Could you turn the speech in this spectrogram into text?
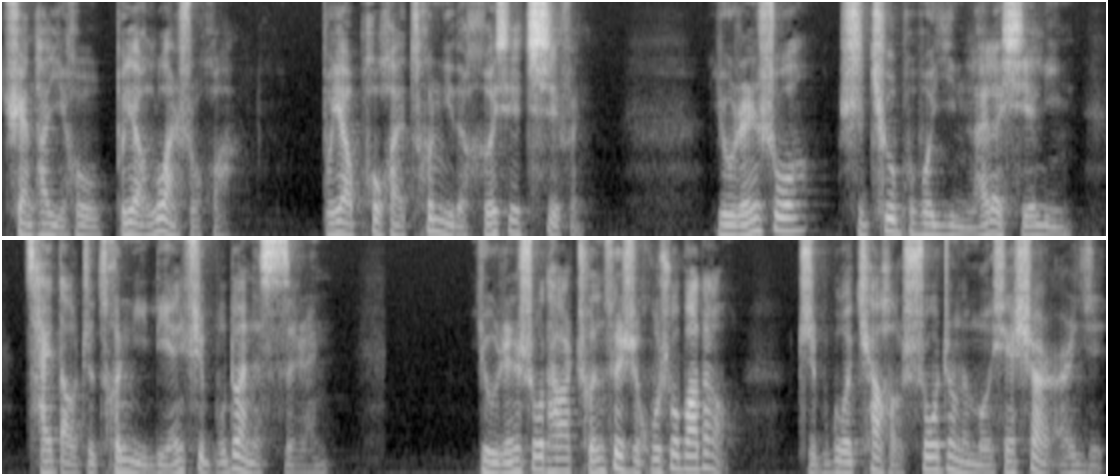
劝她以后不要乱说话，不要破坏村里的和谐气氛。有人说是邱婆婆引来了邪灵，才导致村里连续不断的死人；有人说她纯粹是胡说八道，只不过恰好说中了某些事儿而已；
